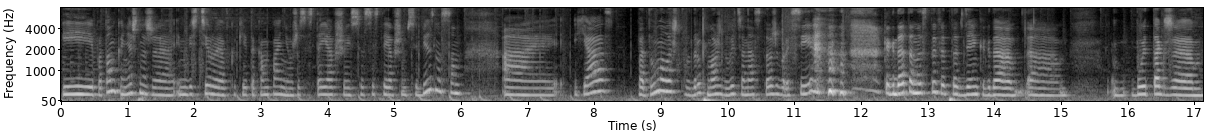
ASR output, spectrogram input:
И потом, конечно же, инвестируя в какие-то компании, уже состоявшиеся, состоявшимся бизнесом, а, я подумала, что вдруг, может быть, у нас тоже в России когда-то наступит тот день, когда а, будет также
